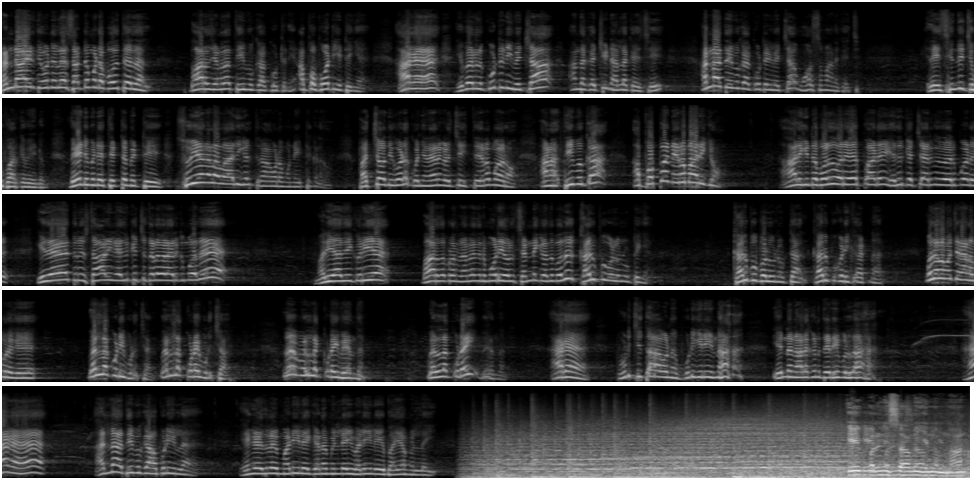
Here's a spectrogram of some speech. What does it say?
ரெண்டாயிரத்தி ஒன்றில் சட்டமன்ற பொதுத் தேர்தல் பாரதிய ஜனதா திமுக கூட்டணி. அப்போ போட்டிக்கிட்டீங்க ஆக இவர்கள் கூட்டணி வச்சா அந்த கட்சி நல்ல கட்சி. அண்ணா திமுக கூட்டணி வச்சா மோசமான கட்சி. இதை சிந்தித்து பார்க்க வேண்டும். வேண்டுமென்றே திட்டமிட்டு சுயநலவாதிகள் திராவிட முன்னேற்ற கழகம். பச்சோந்தி கூட கொஞ்ச நேரம் கழிச்சு நிறமாறும் ஆனால் திமுக அப்பப்போ நிறமாறிக்கும். ஆளுகின்ற பொழுது ஒரு ஏற்பாடு எதிர்க்கட்சியாக இருக்கிறது ஒரு ஏற்பாடு. இதே திரு ஸ்டாலின் எதிர்க்கட்சி தலைவராக இருக்கும்போது மரியாதைக்குரிய பாரத பிரதமர் நரேந்திர மோடி அவர்கள் சென்னைக்கு வந்தபோது கருப்பு பலூன் விட்டீங்க. கருப்பு பலூன் விட்டார். கருப்பு கொடி காட்டினார். முதலமைச்சரான பிறகு வெள்ளக்கொடி பிடிச்சார். வெள்ளக்குடை பிடிச்சார். வெள்ளக்குடை வேந்தன். வெள்ளக்குடை வேந்தன். ஆக பிடிச்சிதான் அவனு பிடிக்கலின்னா என்ன நடக்குன்னு தெரியுமில்ல. ஆக அண்ணா திமுக அப்படி இல்லை. எங்கள் இதில் மடியிலே கிணமில்லை வழியிலே பயம் இல்லை. கே பழனிசாமி என்னும் நான்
